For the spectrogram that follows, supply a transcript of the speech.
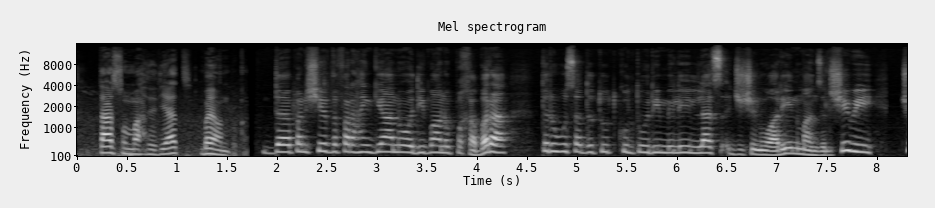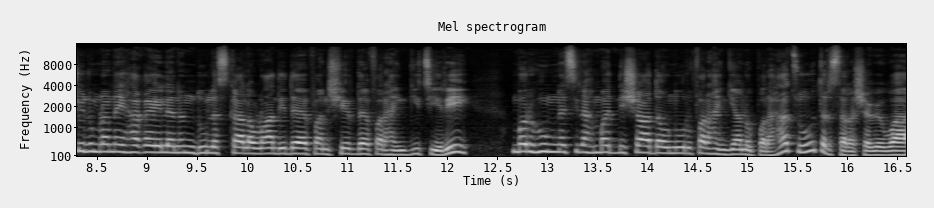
ترس و محدودیت بیان بکن. د پنجشېر د فرهنګیانو او ادیبانو په خبره، تر اوسه د توت کلتوري مېلې لس جشنوارې نمانځل شوي، چې لومړنۍ هغه یې له نن دولس کاله وړاندې د پنجشېر د فرهنګي څېرې مرحوم نصیر احمد نشاد او نورو فرهنګیانو پر هڅو ترسره شوې وه.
